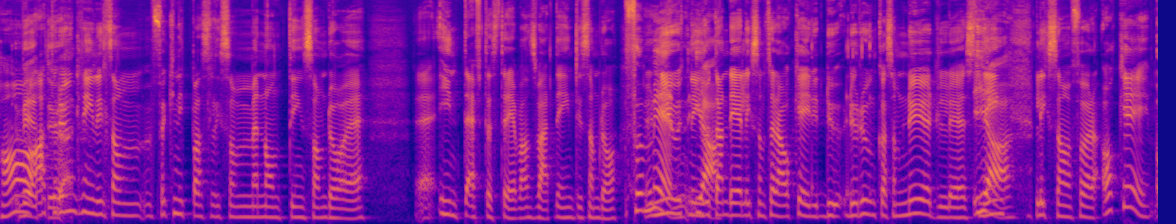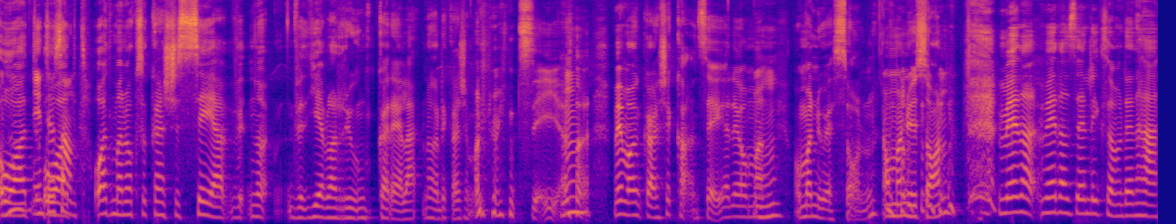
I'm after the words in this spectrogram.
Jaha, vet att du, runkning liksom förknippas liksom med någonting som då är eh, inte eftersträvansvärt, det är inte som då För män, njutning ja. utan det är liksom sådär okej du, du runkar som nödlösning Ja. liksom för okej, och, mhm, att, och, intressant. att, och att man också kanske säger no, jävla runkare, eller no, det kanske man nu inte säger, Mm. men man kanske kan säga det om man, om man nu är sån. Om man nu är sån. medan, medan sen liksom den här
